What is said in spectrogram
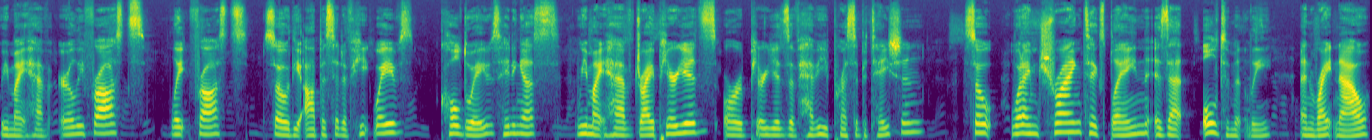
We might have early frosts, late frosts, so the opposite of heat waves, cold waves hitting us. We might have dry periods or periods of heavy precipitation. So, what I'm trying to explain is that ultimately, And right now,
